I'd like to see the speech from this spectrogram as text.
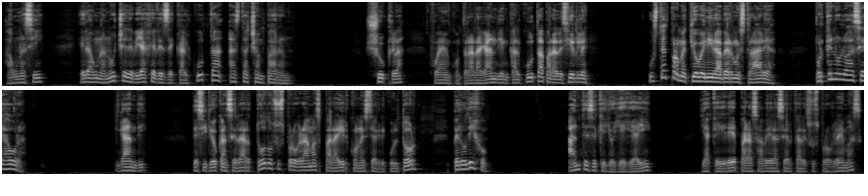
Aún así, era una noche de viaje desde Calcuta hasta Champaran. Shukla fue a encontrar a Gandhi en Calcuta para decirle, Usted prometió venir a ver nuestra área. ¿Por qué no lo hace ahora? Gandhi decidió cancelar todos sus programas para ir con este agricultor, pero dijo, antes de que yo llegue ahí, ya que iré para saber acerca de sus problemas,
